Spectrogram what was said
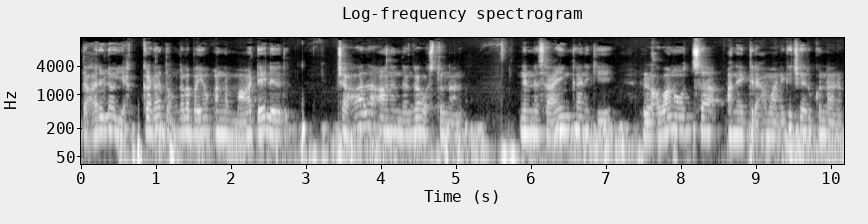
దారిలో ఎక్కడా దొంగల భయం అన్న మాటే లేదు. చాలా ఆనందంగా వస్తున్నాను. నిన్న సాయంకానికి లవణోత్స అనే గ్రామానికి చేరుకున్నాను.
